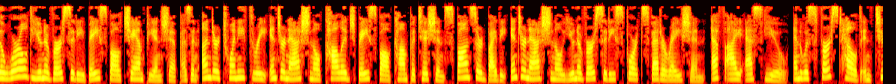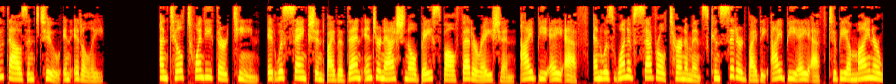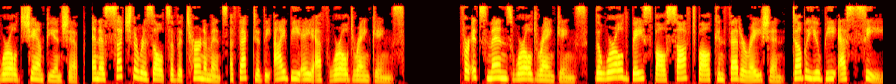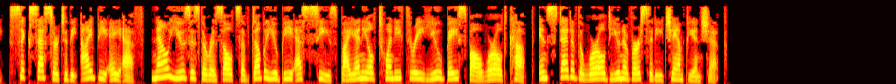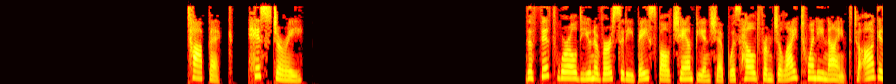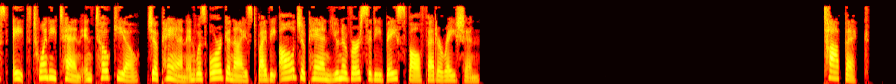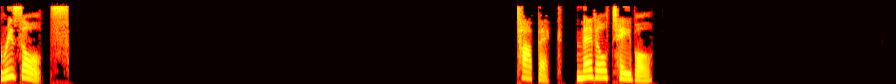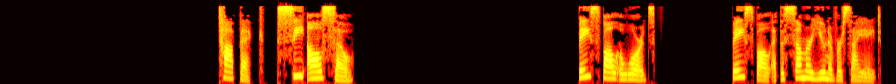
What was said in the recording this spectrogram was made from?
The World University Baseball Championship is an under-23 international college baseball competition sponsored by the International University Sports Federation (FISU) and was first held in 2002 in Italy. Until 2013, it was sanctioned by the then International Baseball Federation (IBAF) and was one of several tournaments considered by the IBAF to be a minor world championship, and as such the results of the tournaments affected the IBAF world rankings. For its men's world rankings, the World Baseball Softball Confederation WBSC, successor to the IBAF, now uses the results of WBSC's biennial 23U Baseball World Cup instead of the World University Championship. History The fifth World University Baseball Championship was held from July 29 to August 8, 2010 in Tokyo, Japan and was organized by the All Japan University Baseball Federation. Results Topic: Medal table. Topic: See also. Baseball awards Baseball at the Summer Universiade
